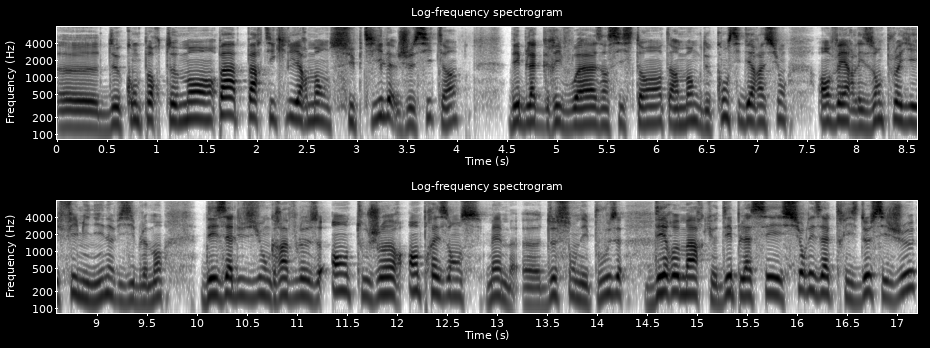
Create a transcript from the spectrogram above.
de comportements pas particulièrement subtils, je cite, hein, des blagues grivoises insistantes, un manque de considération envers les employées féminines, visiblement, des allusions graveleuses en tout genre, en présence même euh, de son épouse, des remarques déplacées sur les actrices de ces jeux.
